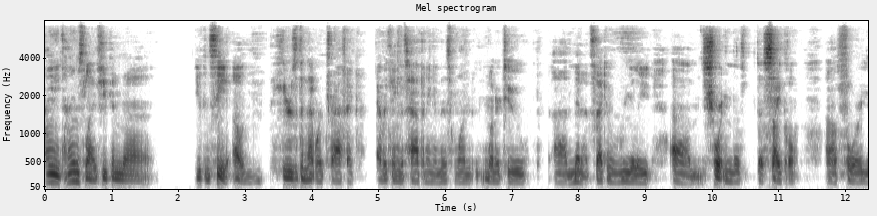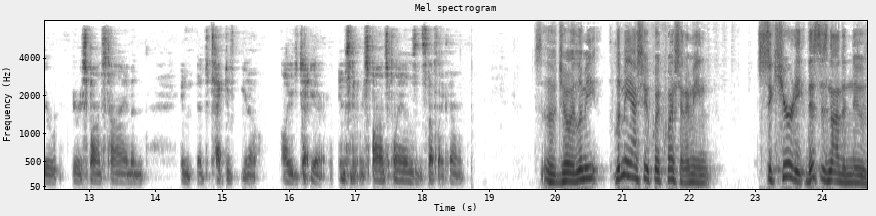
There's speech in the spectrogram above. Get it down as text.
tiny time slice, you can uh, you can see oh here's the network traffic, everything that's happening in this one one or two uh, minutes. That can really um, shorten the, the cycle uh, for your, your response time and, detective, you know, all your detect, you know, incident response plans and stuff like that. So, Joey, let me let me ask you a quick question. I mean, security. This is not a new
